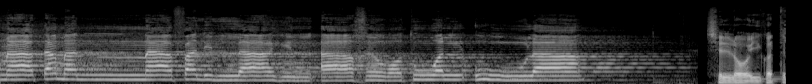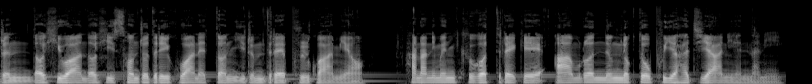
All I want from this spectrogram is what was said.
ما تمنى فلله الآخرة والأولى 실로 이것들은 너희와 너희 선조들이 고안했던 이름들에 불과하며 하나님은 그것들에게 아무런 능력도 부여하지 아니했나니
